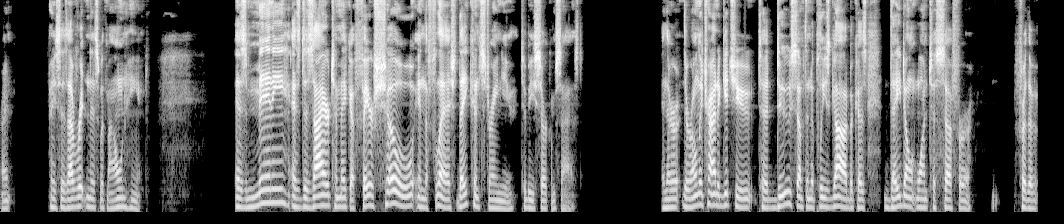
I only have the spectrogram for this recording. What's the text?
right? He says, "I've written this with my own hand." As many as desire to make a fair show in the flesh, they constrain you to be circumcised. And they're they're only trying to get you to do something to please God because they don't want to suffer for the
